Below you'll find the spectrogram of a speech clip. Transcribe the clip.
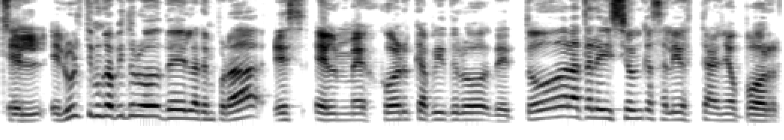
Sí. el, el último capítulo de la temporada es el mejor capítulo de toda la televisión que ha salido este año por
